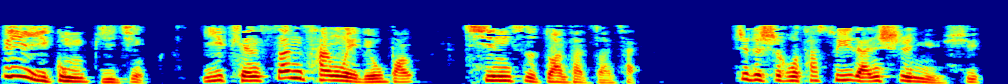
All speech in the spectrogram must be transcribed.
毕恭毕敬。一天三餐为刘邦亲自端饭端菜，这个时候他虽然是女婿，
